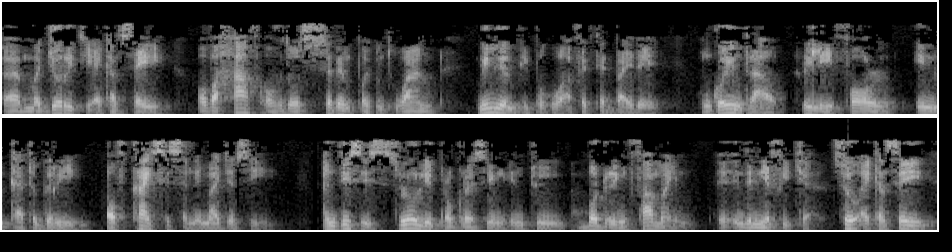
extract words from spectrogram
uh, majority I can say, over half of those 7.1 million people who are affected by the ongoing drought really fall in category of crisis and emergency. And this is slowly progressing into bordering famine in the near future. So I can say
